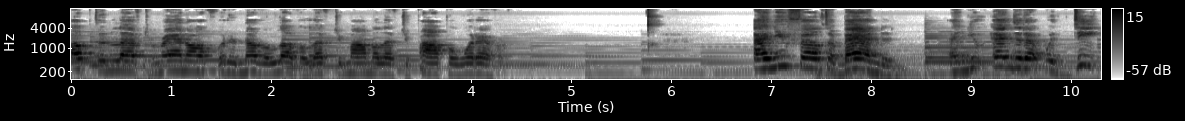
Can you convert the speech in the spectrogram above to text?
upped and left, ran off with another lover, left your mama, left your papa, whatever. And you felt abandoned, and you ended up with deep,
